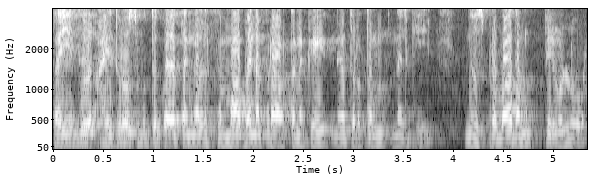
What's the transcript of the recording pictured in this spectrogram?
സയ്യിദ് ഹൈദ്രോസ് മുത്തുക്കോയത്തങ്ങൾ സമാപന പ്രാർത്ഥനയ്ക്ക് നേതൃത്വം നൽകി. ന്യൂസ് പ്രഭാതം തിരുവള്ളൂർ.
